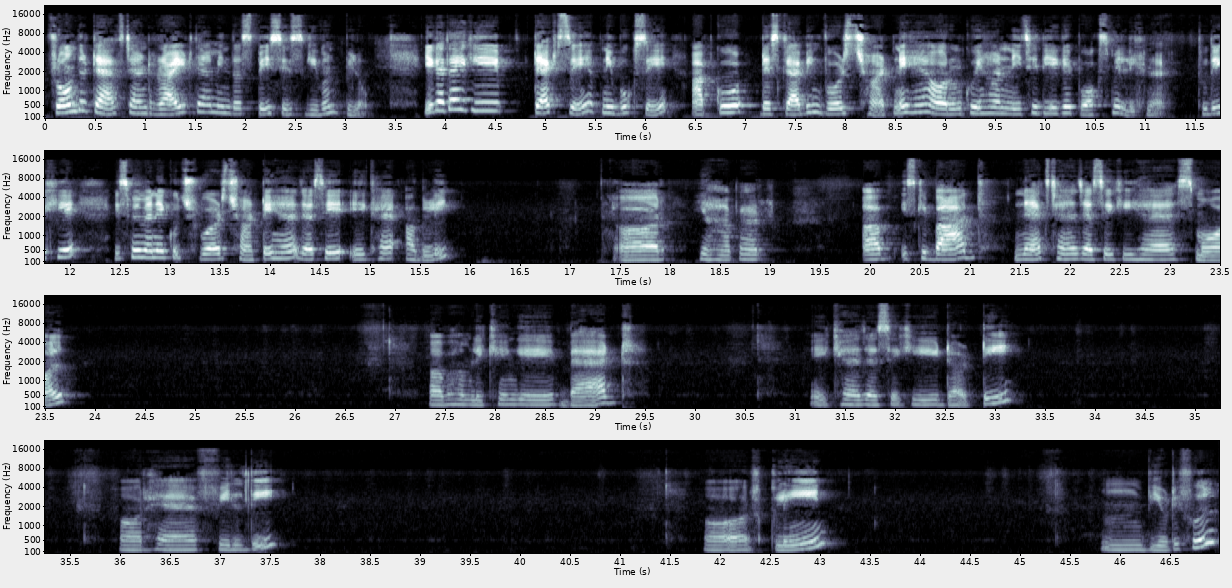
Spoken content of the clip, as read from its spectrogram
From the text and write them in the spaces given below ये कहता है कि टेक्स्ट से, अपनी बुक से आपको डिस्क्राइबिंग वर्ड्स छांटने हैं और उनको यहाँ नीचे दिए गए बॉक्स में लिखना है। तो देखिए, इसमें मैंने कुछ वर्ड्स छांटे हैं, जैसे एक है अगली और यहाँ पर अब इसके बाद नेक्स्ट है, जैसे कि है स्मॉल अब हम लिखेंगे बैड एक है जैसे कि डर्टी और है फिल्दी और क्लीन ब्यूटीफुल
